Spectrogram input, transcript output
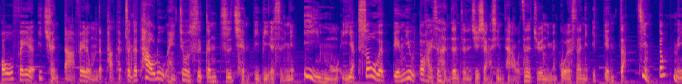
欧飞了，一拳打飞了我们的 Pat，整个套路，哎，就是跟之前 BBS 里面一模一样，所有的朋友都还是很认真的去相信他，我真的觉得你们过了三年一点长进都没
